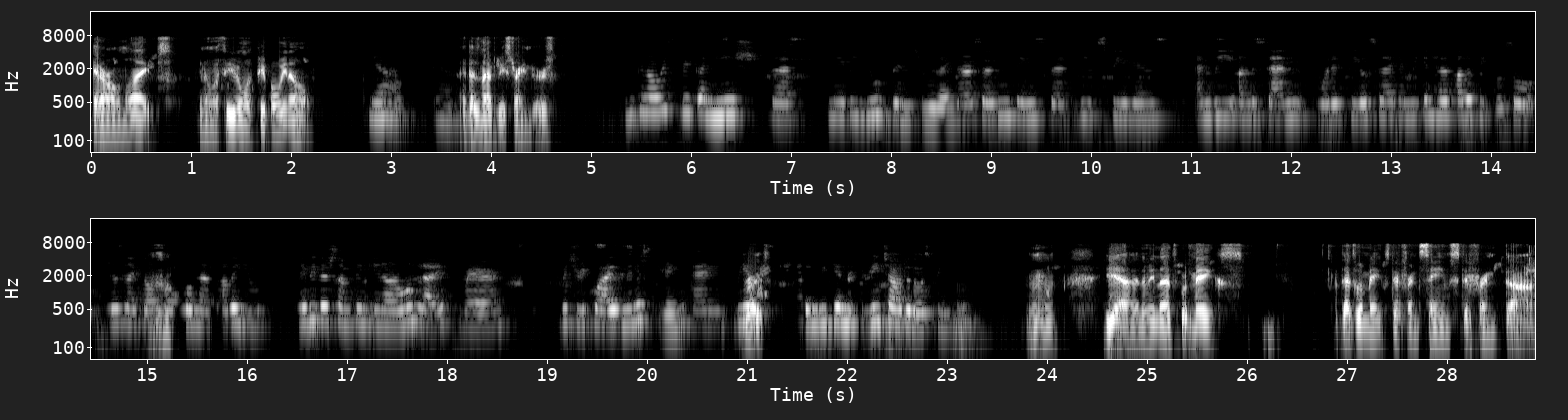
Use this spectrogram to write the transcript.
in our own lives. You know, with even with people we know. Yeah. yeah. It doesn't have to be strangers. You can always pick a niche that maybe you've been through. Like there are certain things that we experience and we understand what it feels like and we can help other people. So just like Don mm-hmm. Bosco helped other youth, maybe there's something in our own life where which requires ministering and we Right. then we can reach out to those people. hmm Yeah, and I mean that's what makes that's what makes different saints different uh,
